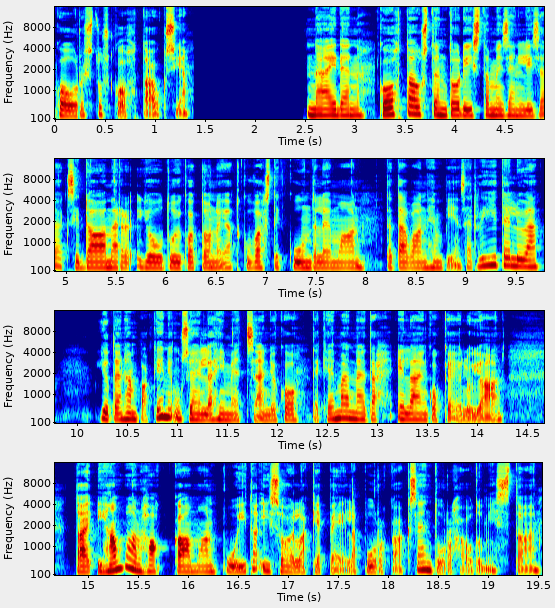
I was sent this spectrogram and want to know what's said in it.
kouristuskohtauksia. Näiden kohtausten todistamisen lisäksi Dahmer joutui kotona jatkuvasti kuuntelemaan tätä vanhempiensa riitelyä – joten hän pakeni usein lähimetsään joko tekemään näitä eläinkokeilujaan tai ihan vaan hakkaamaan puita isoilla kepeillä purkaakseen turhautumistaan.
